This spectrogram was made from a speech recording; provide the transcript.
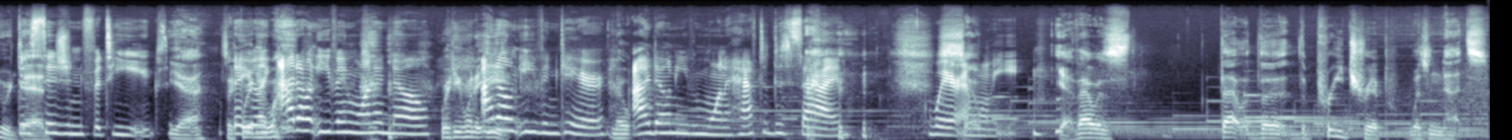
we were dead. decision fatigued. Yeah, it's like That where do you like, want? I don't even want to know. Where do you want to eat? I don't even care. Nope. I don't even want to have to decide where I So- want to eat. Yeah, that was that. The the pre-trip was nuts.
